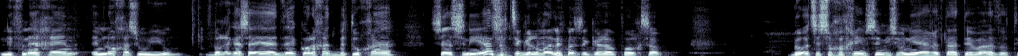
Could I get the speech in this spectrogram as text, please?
לפני כן הם לא חשו איום. ברגע שהיה את זה, כל אחת בטוחה שהשנייה זאת שגרמה למה שקרה פה עכשיו. בעוד ששוכחים שמישהו ניער את התיבה הזאת.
